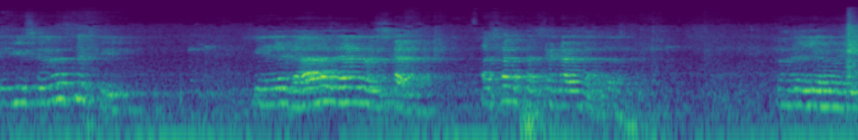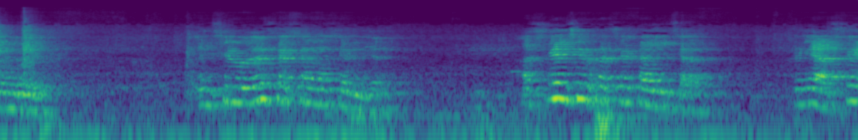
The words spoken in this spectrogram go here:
तिची सुरुवात कशी दहा हजार वर्षात असा पत्रकार झाला. एवढे एवढे एवढे त्यांची ओळख करताना समजा अस्त्यांची पत्रकारिता म्हणजे असे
